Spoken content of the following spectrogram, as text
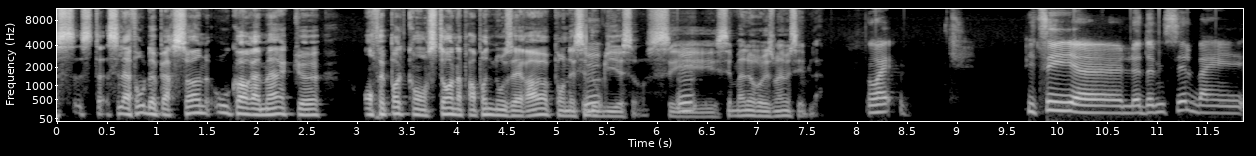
c'est la faute de personne, ou carrément que on fait pas de constat, on n'apprend pas de nos erreurs, puis on essaie Mm. d'oublier ça. C'est c'est malheureusement, mais c'est blanc. Ouais. Puis, tu sais, heu, le domicile, ben,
